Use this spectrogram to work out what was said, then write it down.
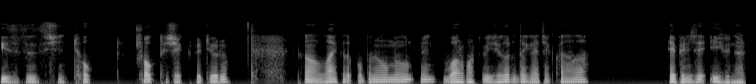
İzlediğiniz için çok çok teşekkür ediyorum. Kanala like atıp abone olmayı unutmayın. Warmat videoları da gelecek kanala. Hepinize iyi günler.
